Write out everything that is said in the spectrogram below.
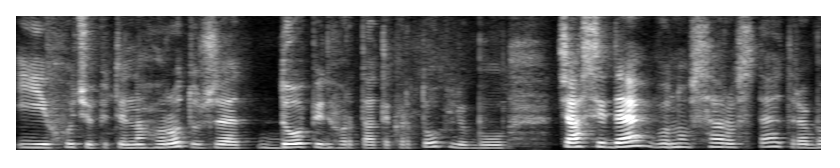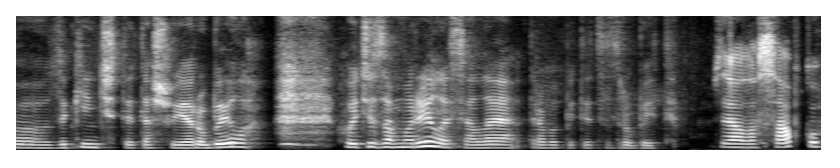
і хочу піти на город уже допідгортати картоплю, бо час іде, воно все росте, треба закінчити те, що я робила. Хоч і заморилась, але треба піти це зробити. Взяла сапку.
